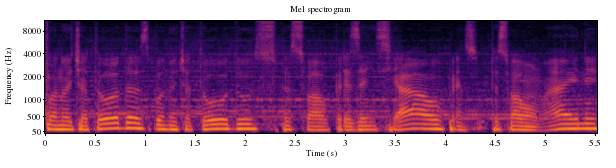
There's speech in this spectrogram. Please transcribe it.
Boa noite a todas, boa noite a todos, pessoal presencial, pessoal online.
